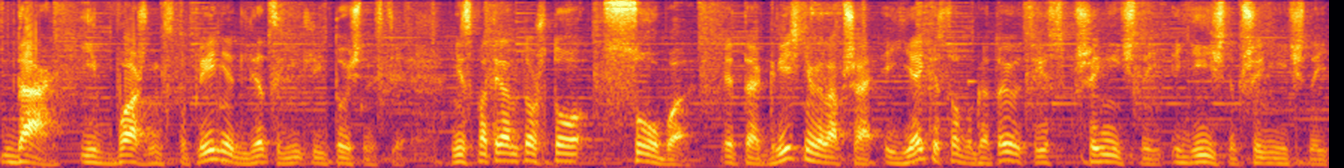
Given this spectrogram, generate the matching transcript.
Да, и важное вступление для ценителей точности. Несмотря на то, что соба – это гречневая лапша, яки соба готовятся из пшеничной, яично-пшеничной,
